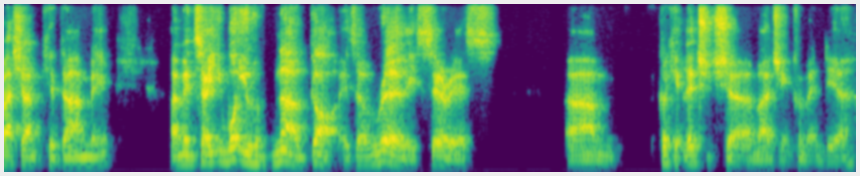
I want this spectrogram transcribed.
Prashant Kidambi. I mean, so what you have now got is a really serious um, cricket literature emerging from India.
